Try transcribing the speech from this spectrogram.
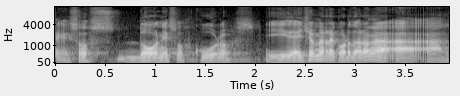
esos dones oscuros. Y de hecho me recordaron a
